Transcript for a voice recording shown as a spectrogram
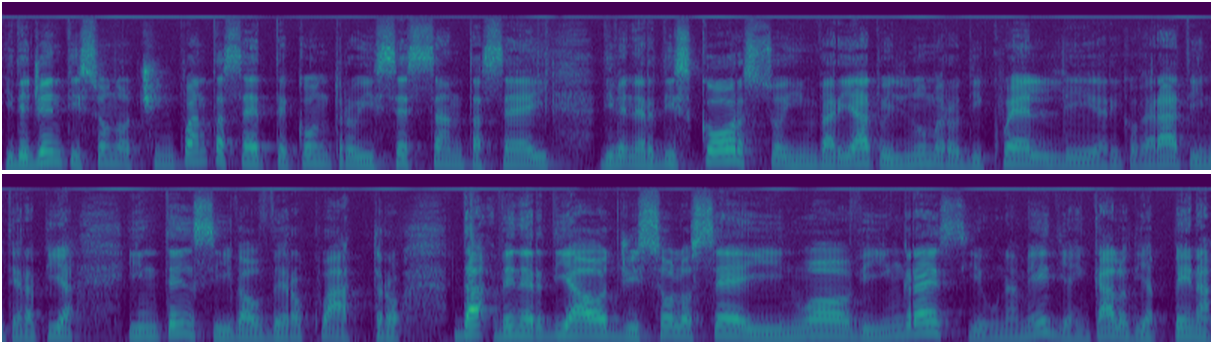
i degenti sono 57 contro i 66 di venerdì scorso, invariato il numero di quelli ricoverati in terapia intensiva, ovvero 4 da venerdì a oggi solo 6 nuovi ingressi, una media in calo di appena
